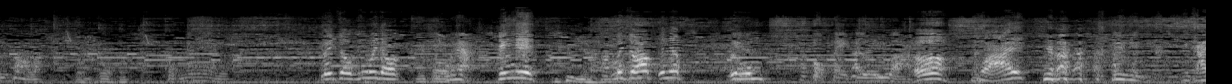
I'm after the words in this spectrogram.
ดีกว่าวะฝนตกครับตกแน่ๆเลยไม่จบไม่จบไม่ตจริงกไหมเนี่ยจริงดิไม่จบเนี่ยลมตกใส่กันเลยดีกว่าเออหวายนี่มีกาย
